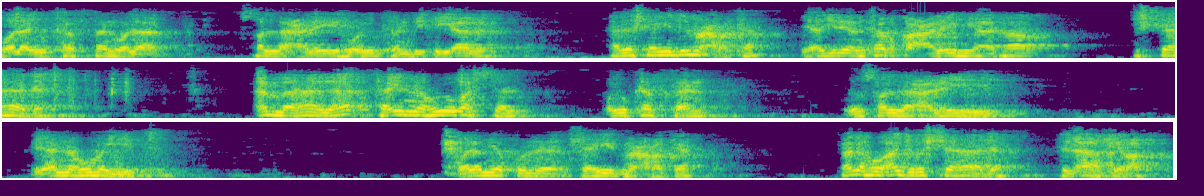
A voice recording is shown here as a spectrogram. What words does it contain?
ولا يكفن ولا صلى عليه ويدفن بثيابه. هذا شهيد المعركة لأجل أن تبقى عليه آثار الشهادة. أما هذا فإنه يغسل ويكفن ويصلى عليه لأنه ميت. ولم يكن شهيد معركة فله أجر الشهادة في الآخرة.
